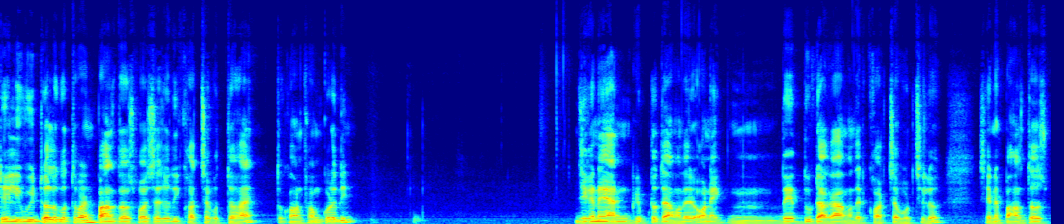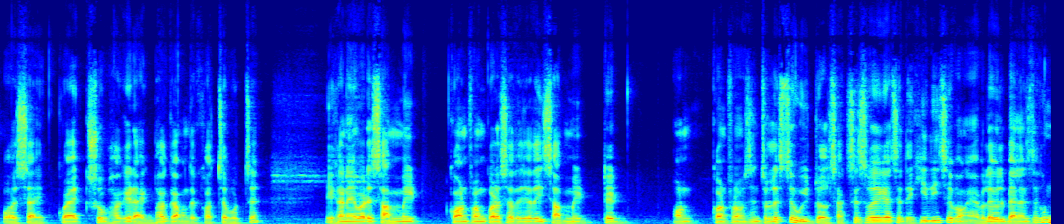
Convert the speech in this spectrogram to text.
ডেলি উইথড্রল করতে পারেন, পাঁচ, দশ পয়সা যদি খরচা করতে হয়, তো কনফার্ম করে দিন। যেখানে অ্যানক্রিপ্টোতে আমাদের অনেক দেড় দু টাকা আমাদের খরচা পড়ছিল। সেখানে পাঁচ, দশ পয়সায় কয়েকশো ভাগের এক ভাগ আমাদের খরচা পড়ছে। এখানে এবারে সাবমিট কনফার্ম করার সাথে সাথেই সাবমিটেড অন কনফার্মেশন চলে এসছে। উইথড্রল সাকসেস হয়ে গেছে, দেখিয়ে দিয়েছে এবং অ্যাভেলেবেল ব্যালেন্স দেখুন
